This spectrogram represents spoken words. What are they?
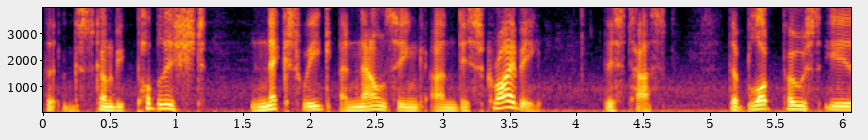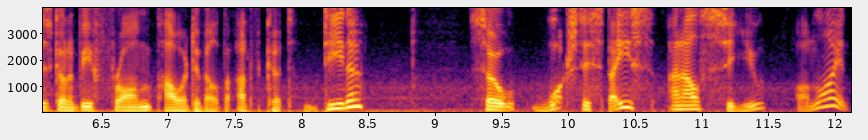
that's going to be published next week announcing and describing this task. The blog post is going to be from our developer advocate, Dina. So watch this space and I'll see you online.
